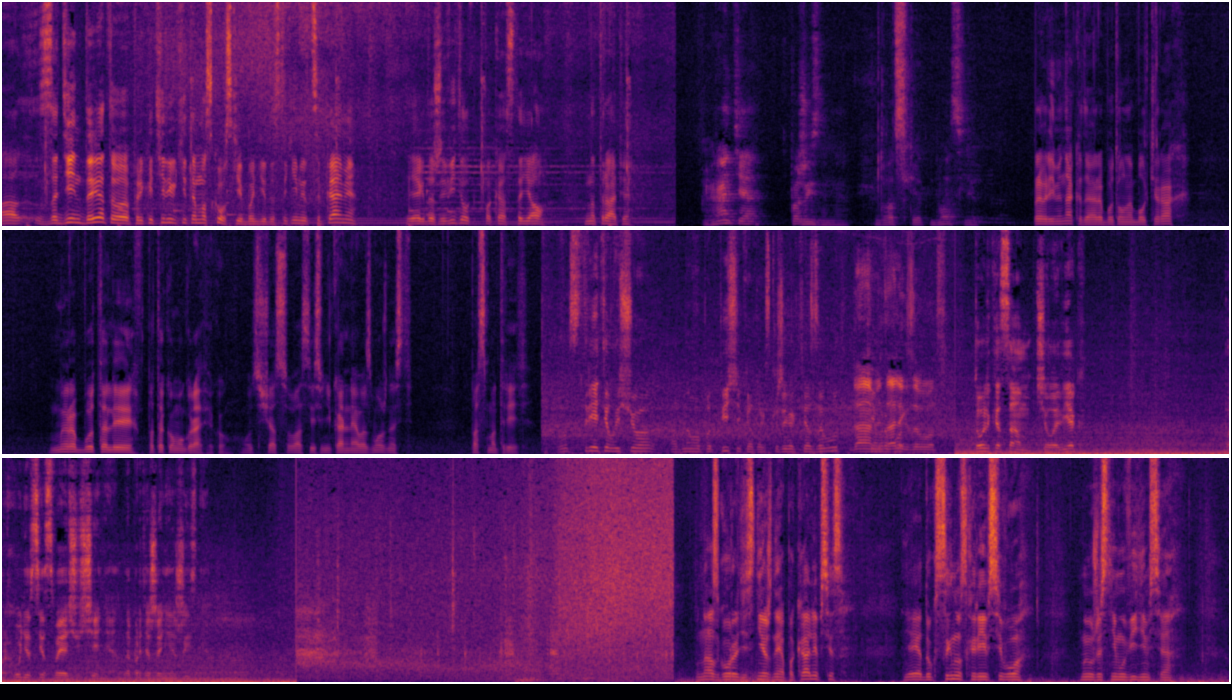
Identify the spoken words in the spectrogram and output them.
А за день до этого прикатили какие-то московские бандиты с такими цепями. Я их даже видел, пока стоял на трапе. Гарантия пожизненная. 20 лет. 20 лет. Во времена, когда я работал на Балкерах, мы работали по такому графику. Вот сейчас у вас есть уникальная возможность посмотреть. Вот встретил еще одного подписчика, так скажи, как тебя зовут? Да, Кем Виталик работ- зовут. Только сам человек проходит все свои ощущения на протяжении жизни. У нас в городе снежный апокалипсис. Я еду к сыну, скорее всего. Мы уже с ним увидимся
